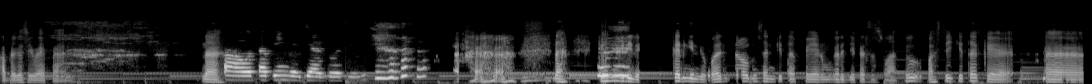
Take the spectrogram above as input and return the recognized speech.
aplikasi web kan. tahu tapi nggak jago sih nah, kan gini deh, kan gini kan kalau misalnya kita pengen mengerjakan sesuatu, pasti kita kayak eh,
